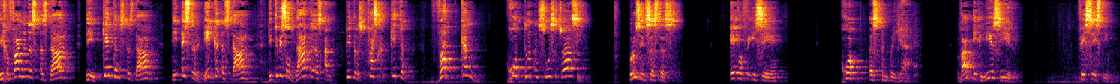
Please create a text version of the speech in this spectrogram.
Die gevangenes is daar, die kettinge is daar, die eysterhekke is daar, Die twee soldate is aan Petrus vasgeketting. Wat kan God doen in so 'n situasie? Broers en susters, ek wil vir u sê God is in beheer. Want ek lees hier vers 16.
